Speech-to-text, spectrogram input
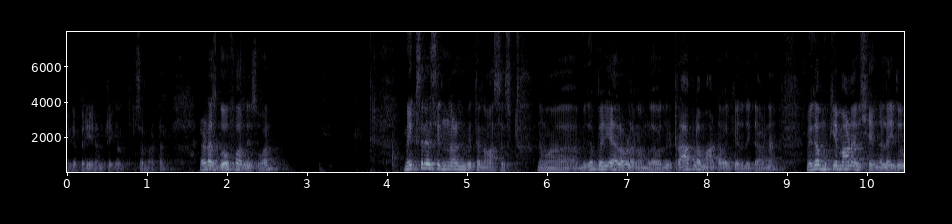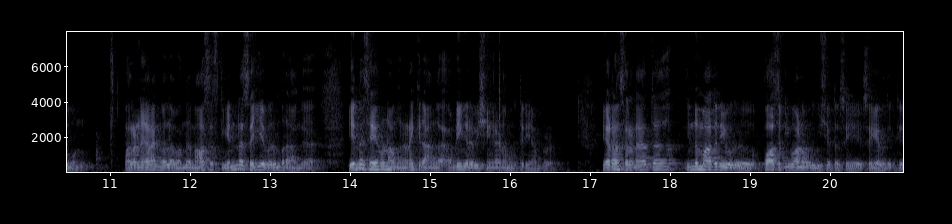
மிகப்பெரிய நன்றிகள். That's a matter let us go for this one mixed signal with narcissist நம்ம மிகப்பெரிய அளவில் நம்மளை வந்து ட்ராப்பில் மாட்ட வைக்கிறதுக்கான மிக முக்கியமான விஷயங்களில் இது ஒன்று பல நேரங்களில் வந்து நாசிஸ்ட் என்ன செய்ய விரும்புகிறாங்க என்ன செய்யணும்னு அவங்க நினைக்கிறாங்க அப்படிங்கிற விஷயங்களே நமக்கு தெரியாமல் போயிடும். ஏன்னா சில நேரத்தை இந்த மாதிரி ஒரு பாசிட்டிவான ஒரு விஷயத்தை செய்ய செய்கிறதுக்கு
